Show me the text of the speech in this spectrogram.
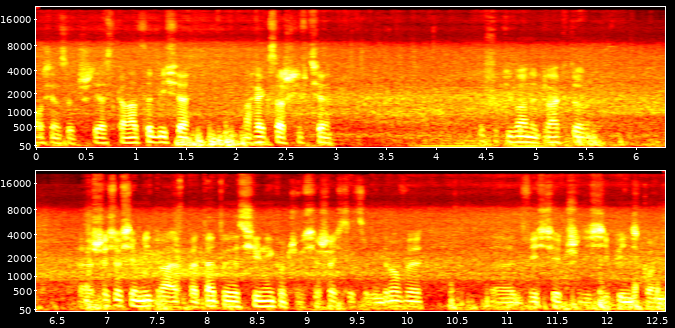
830 na Cebisie na Hexa Shifcie poszukiwany traktor 6,8 litra FPT, tu jest silnik oczywiście 6-cylindrowy, e, 235 koni,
